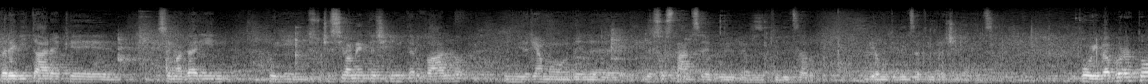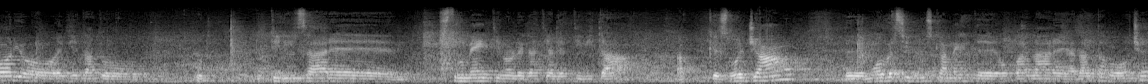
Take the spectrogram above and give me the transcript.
per evitare che se magari poi successivamente c'è l'intervallo miglioriamo delle, delle sostanze che abbiamo abbiamo utilizzato in precedenza. Poi in laboratorio è vietato utilizzare strumenti non legati alle attività che svolgiamo, eh, muoversi bruscamente o parlare ad alta voce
